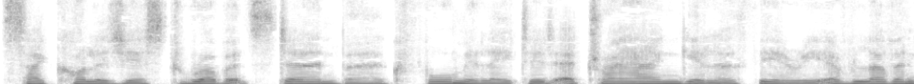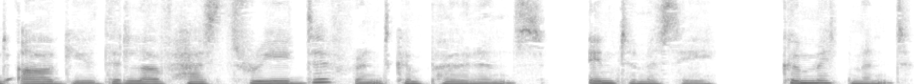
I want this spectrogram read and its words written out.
Psychologist Robert Sternberg formulated a triangular theory of love and argued that love has three different components intimacy, commitment,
